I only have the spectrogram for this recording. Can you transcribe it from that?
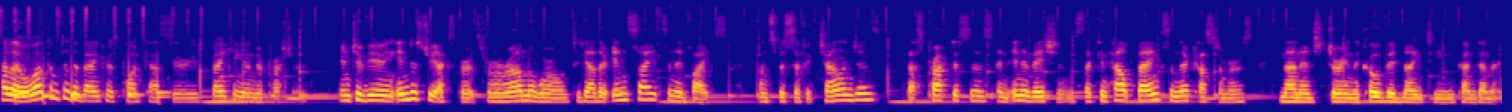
Hello, and welcome to the Bankers podcast series, Banking Under Pressure, interviewing industry experts from around the world to gather insights and advice on specific challenges, best practices, and innovations that can help banks and their customers manage during the COVID 19 pandemic.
